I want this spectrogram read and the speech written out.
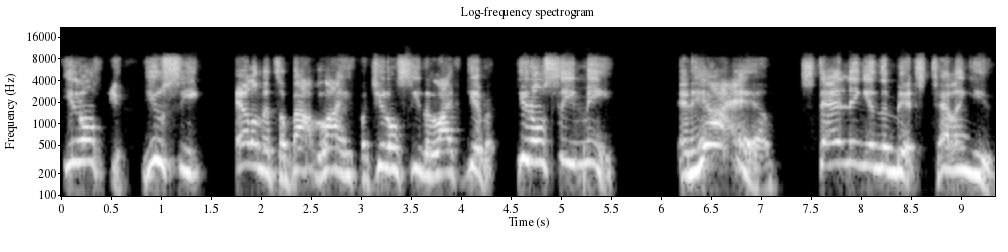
You don't, you, see elements about life, but you don't see the life giver. You don't see me. And here I am standing in the midst telling you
